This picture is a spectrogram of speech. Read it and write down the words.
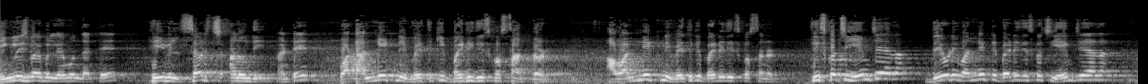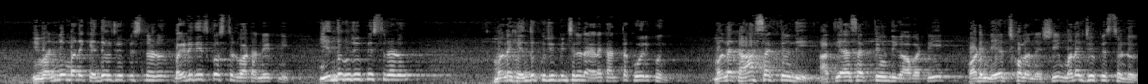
ఇంగ్లీష్ బైబుల్ ఏముందంటే హీ విల్ సెర్చ్ అనుంది. అంటే వాటన్నిటిని వెతికి బయటికి తీసుకొస్తా అంటున్నాడు. అవన్నిటిని వెతికి బయట తీసుకొస్తాడు. తీసుకొచ్చి ఏం చేయాలా? దేవుడు ఇవన్నిటిని బయటికి తీసుకొచ్చి ఏం చేయాలా? ఇవన్నీ మనకి ఎందుకు చూపిస్తున్నాడు? బయట తీసుకొస్తున్నాడు వాటన్నిటిని. ఎందుకు చూపిస్తున్నాడు? మనకు ఎందుకు చూపించలేదు ఆయనకు అంత కోరిక ఉంది. మనకు ఆసక్తి ఉంది. అతి ఆసక్తి ఉంది కాబట్టి వాటిని నేర్చుకోవాలనేసి మనకు చూపిస్తుండు.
